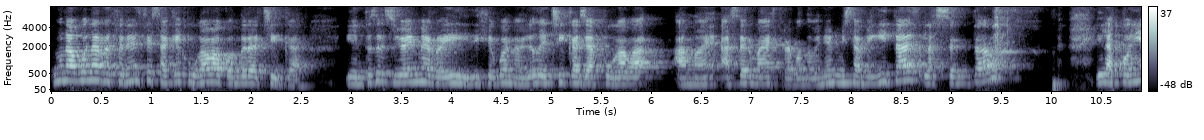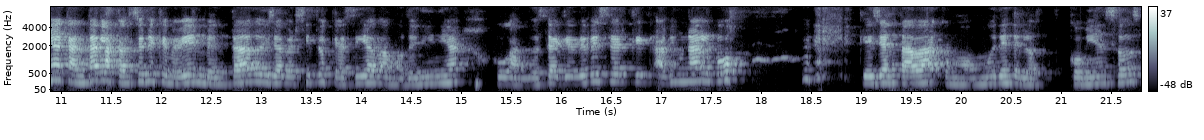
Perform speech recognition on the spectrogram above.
una buena referencia es a qué jugaba cuando era chica. Y entonces yo ahí me reí y dije, bueno, yo de chica ya jugaba a, ma- a ser maestra. Cuando venían mis amiguitas, las sentaba y las ponía a cantar las canciones que me había inventado y ya versitos que hacía, vamos, de niña jugando. O sea que debe ser que había un algo que ya estaba como muy desde los comienzos.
